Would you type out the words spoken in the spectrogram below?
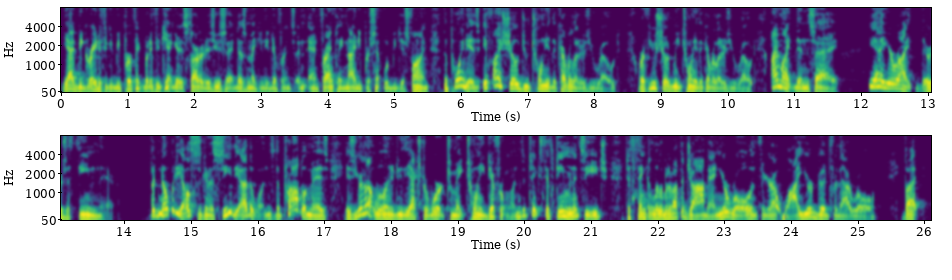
Yeah, it'd be great if you could be perfect, but if you can't get it started, as you say, it doesn't make any difference. And, and frankly, 90% would be just fine. The point is, if I showed you 20 of the cover letters you wrote, or if you showed me 20 of the cover letters you wrote, I might then say, yeah, you're right. There's a theme there but nobody else is going to see the other ones. The problem is, is you're not willing to do the extra work to make 20 different ones. It takes 15 minutes each to think a little bit about the job and your role and figure out why you're good for that role. But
